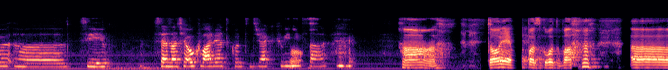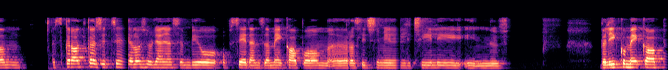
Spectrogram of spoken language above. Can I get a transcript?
uh, si se začel ukvarjati kot Jack Kvinica. Oh. Ha, to je pa zgodba. Um, skratka, že celo življenje sem bil obseden z make-upom, eh, različnimi ličili in veliko make-up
